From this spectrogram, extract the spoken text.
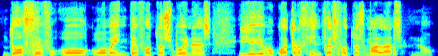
12 o, 20 fotos buenas y yo llevo 400 fotos malas? No.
